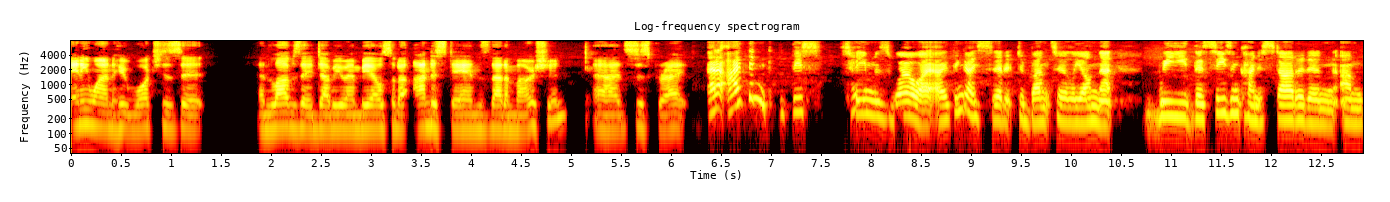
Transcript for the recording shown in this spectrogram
anyone who watches it and loves their WNBL sort of understands that emotion. Uh, it's just great. And I think this team as well. I, I, think I said it to Bunce early on that we the season kind of started and um,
